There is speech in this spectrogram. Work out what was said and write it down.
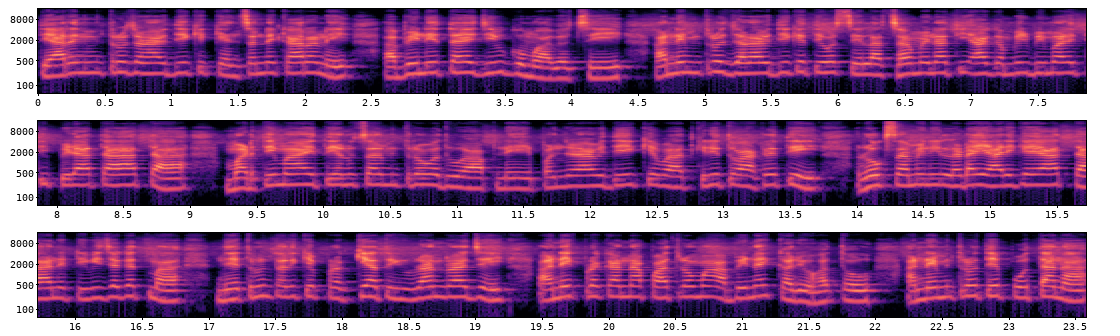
ત્યારે મિત્રો, જણાવી દઈએ કે કેન્સરને કારણે અભિનેતાએ જીવ ગુમાવ્યો છે. અને મિત્રો, જણાવી દઈએ કે તેઓ છેલ્લા છ મહિનાથી આ ગંભીર બીમારીથી પીડાતા હતા. મળતી માહિતી અનુસાર મિત્રો, વધુ આપને પણ જણાવી દઈએ કે વાત કરીએ તો આખરે રોગ સામેની લડાઈ હારી ગયા હતા અને ટીવી જગતમાં નેતૃત્વ તરીકે પ્રખ્યાત યુવરાન રાજે અનેક પ્રકારના પાત્રોમાં અભિનય કર્યો હતો. અને મિત્રો, તે પોતાના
